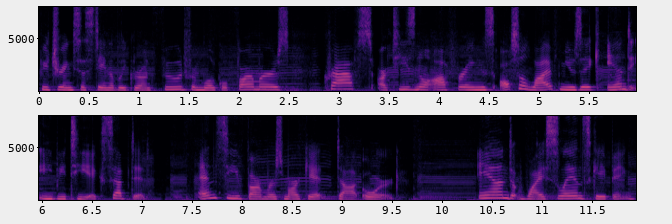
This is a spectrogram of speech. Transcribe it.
featuring sustainably grown food from local farmers, crafts, artisanal offerings, also live music and EBT accepted. ncfarmersmarket.org. And Weiss Landscaping,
